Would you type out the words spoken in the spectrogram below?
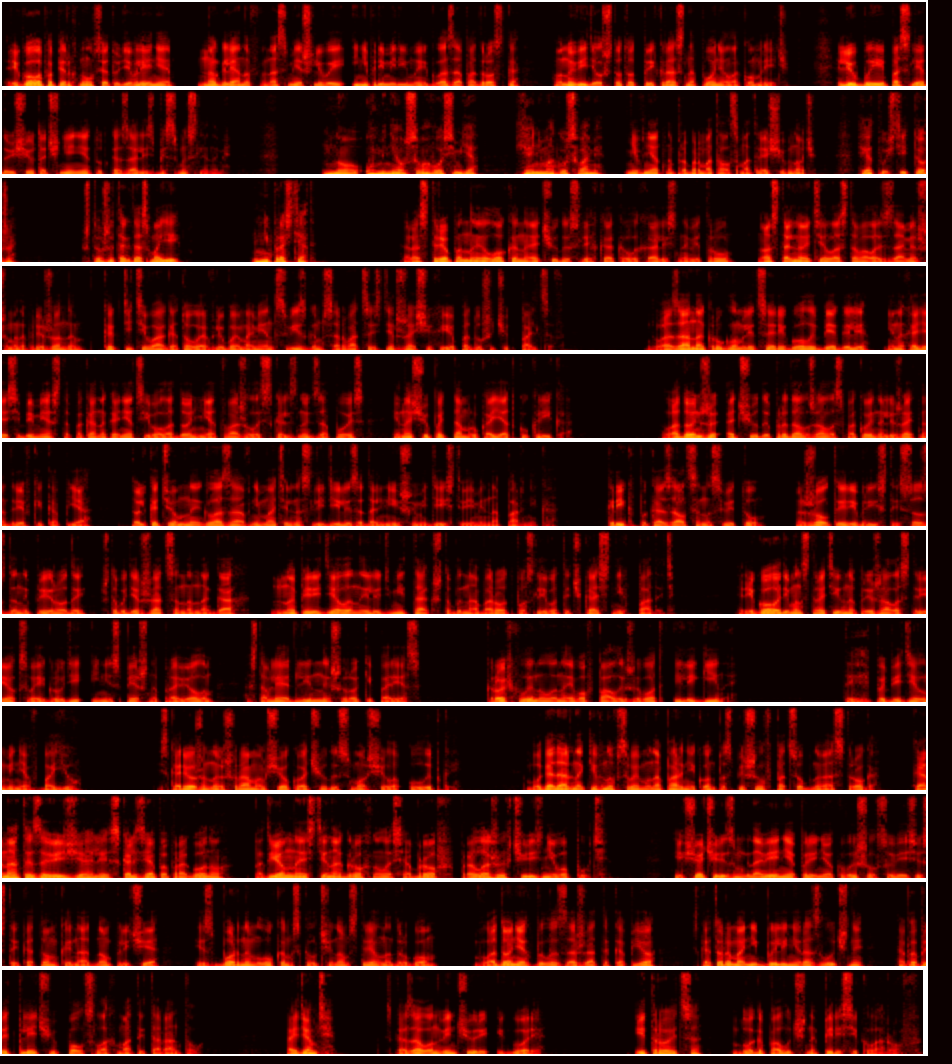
Ригола поперхнулся от удивления, но, глянув в насмешливые и непримиримые глаза подростка, Он увидел, что тот прекрасно понял, о ком речь. Любые последующие уточнения тут казались бессмысленными. «Но у меня у самого семья. Я не могу с вами», — невнятно пробормотал смотрящий в ночь. «И отпустить тоже. Что же тогда с моей... не простят?» Растрепанные локоны очуды слегка колыхались на ветру, но остальное тело оставалось замершим и напряженным, как тетива, готовая в любой момент с визгом сорваться с держащих ее подушечек пальцев. Глаза на круглом лице Реголы бегали, не находя себе места, пока, наконец, его ладонь не отважилась скользнуть за пояс и нащупать там рукоятку крика. Ладонь же от чуда продолжала спокойно лежать на древке копья, только темные глаза внимательно следили за дальнейшими действиями напарника. Крик показался на свету, желтый и ребристый, созданный природой, чтобы держаться на ногах, но переделанный людьми так, чтобы наоборот после его тычка с них падать. Регола демонстративно прижал острие к своей груди и неспешно провел им, оставляя длинный широкий порез. Кровь хлынула на его впалый живот и легины. «Ты победил меня в бою». Искореженную шрамом щеку от чуда сморщила улыбкой. Благодарно кивнув своему напарнику, он поспешил в подсобную острога. Канаты завизжали, скользя по прогону, подъемная стена грохнулась об ров, проложив через него путь. Еще через мгновение паренек вышел с увесистой котомкой на одном плече и сборным луком с колчаном стрел на другом. В ладонях было зажато копье, с которым они были неразлучны, а по предплечью полз лохматый тарантул. «Пойдемте», — сказал он Венчуре и Горе. И троица благополучно пересекла ров.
